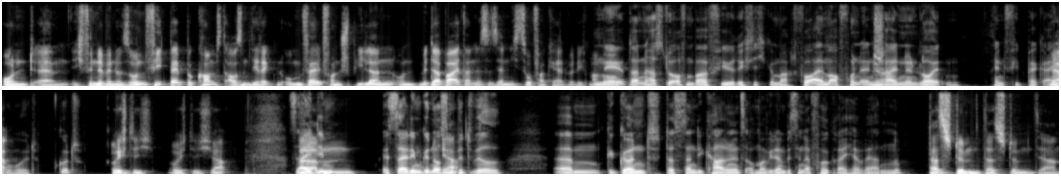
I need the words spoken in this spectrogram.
Und ähm, ich finde, wenn du so ein Feedback bekommst aus dem direkten Umfeld von Spielern und Mitarbeitern, ist es ja nicht so verkehrt, würde ich mal sagen. Nee, dann hast du offenbar viel richtig gemacht. Vor allem auch von entscheidenden ja. Leuten ein Feedback eingeholt. Ja. Gut. Richtig, richtig, ja. Sei ähm, dem, es sei dem Genossen ja. Bitwill ähm, gegönnt, dass dann die Cardinals auch mal wieder ein bisschen erfolgreicher werden, ne? Das stimmt, das stimmt, ja,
